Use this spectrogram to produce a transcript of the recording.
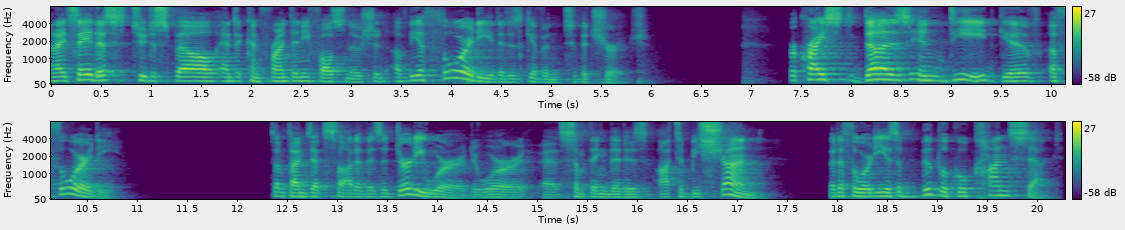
And I'd say this to dispel and to confront any false notion of the authority that is given to the church. For Christ does indeed give authority. Sometimes that's thought of as a dirty word or uh, something that is ought to be shunned. But authority is a biblical concept.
